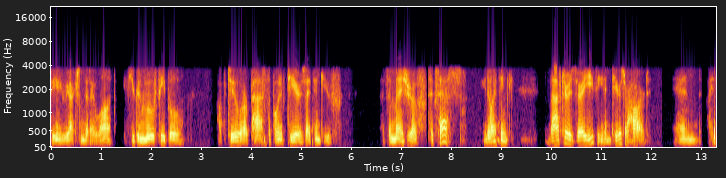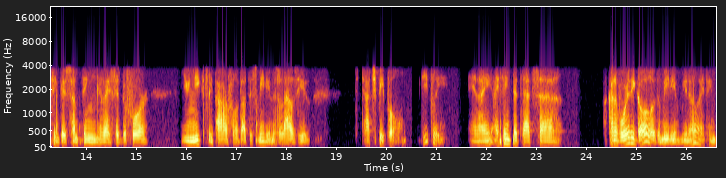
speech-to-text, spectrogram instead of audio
the reaction that I want. If you can move people up to or past the point of tears, I think you've that's a measure of success. You know, I think laughter is very easy and tears are hard. And I think there's something, as I said before, uniquely powerful about this medium that allows you to touch people deeply. And I, I think that that's a, a kind of worthy goal of the medium. You know, I think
